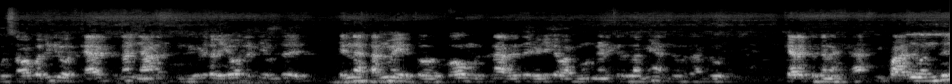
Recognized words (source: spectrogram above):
ஒரு சபாபதிங்கிற ஒரு கேரக்டர் தான் ஞானத்துக்கு விடுதலையோ இல்லாட்டி வந்து என்ன தன்மை இருக்கோ ஒரு கோபம் இருக்குன்னா அது வந்து வெளியில வரணும்னு நினைக்கிறது எல்லாமே அந்த ஒரு அந்த ஒரு கேரக்டர் தானே இப்போ அது வந்து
